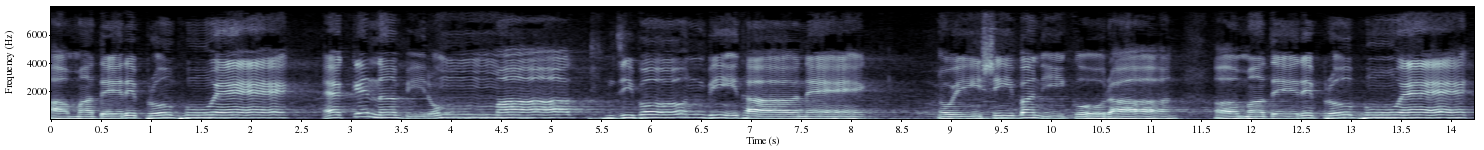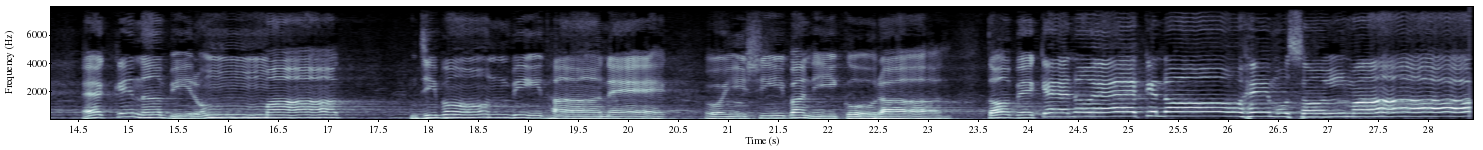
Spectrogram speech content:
আমাদের প্রভু এক এক নবীর উম্মাদ, জীবন বিধান এক। ওই শিবানী কোরআন আমাদের প্রভু এক এক নবীর উম্মাদ, জীবন বিধান এক। ওই শিবানী কোরআন তবে কেন এক নও হে মুসলমান?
